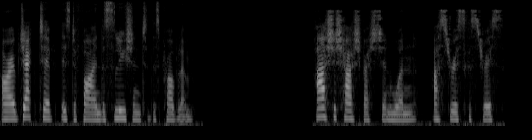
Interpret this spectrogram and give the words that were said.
Our objective is to find the solution to this problem. Hash hash question 1 asterisk asterisk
